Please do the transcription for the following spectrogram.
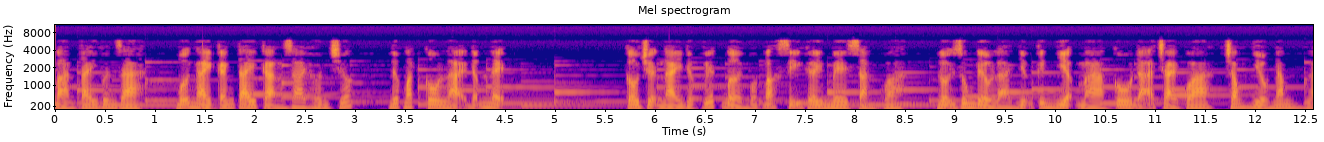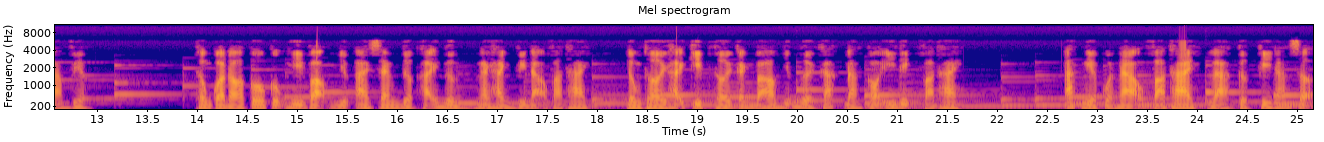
bàn tay vươn ra, mỗi ngày cánh tay càng dài hơn trước, nước mắt cô lại đẫm lệ. Câu chuyện này được viết bởi một bác sĩ gây mê sản khoa, nội dung đều là những kinh nghiệm mà cô đã trải qua trong nhiều năm làm việc. Thông qua đó cô cũng hy vọng những ai xem được hãy ngừng ngay hành vi nạo phá thai, đồng thời hãy kịp thời cảnh báo những người khác đang có ý định phá thai. Ác nghiệp của nạo phá thai là cực kỳ đáng sợ.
